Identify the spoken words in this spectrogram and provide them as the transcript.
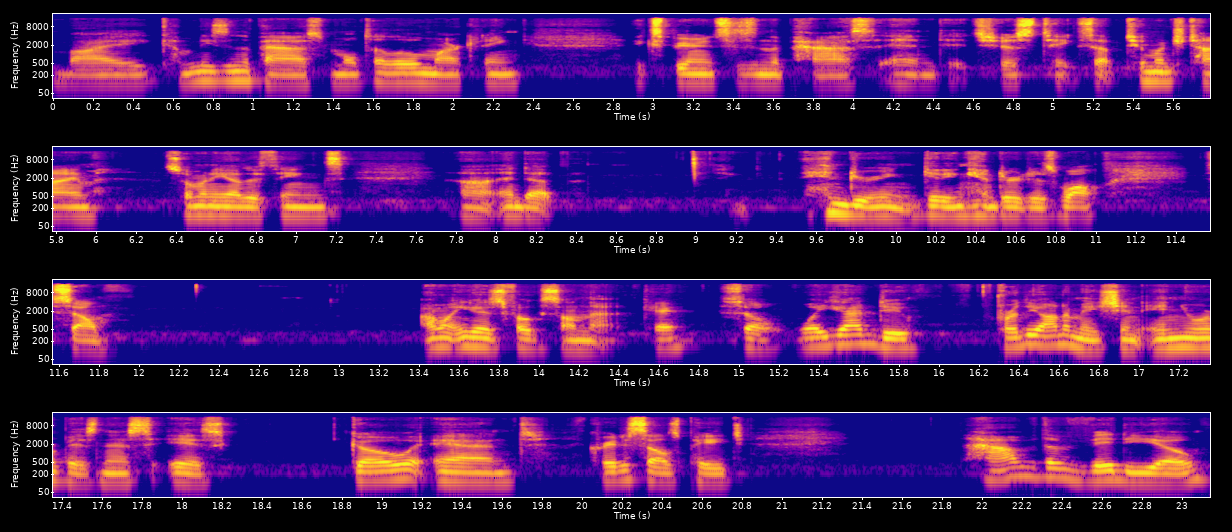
by companies in the past, multi level marketing experiences in the past, and it just takes up too much time. So many other things uh, end up hindering, getting hindered as well. So I want you guys to focus on that. Okay. So what you got to do for the automation in your business is go and create a sales page, have the video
